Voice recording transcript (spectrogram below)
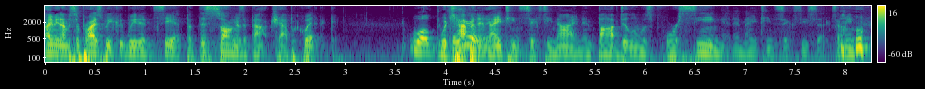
I mean, I'm surprised we could, we didn't see it, but this song is about Chappaquiddick, Well, which happened in 1969, and Bob Dylan was foreseeing it in 1966. I mean,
